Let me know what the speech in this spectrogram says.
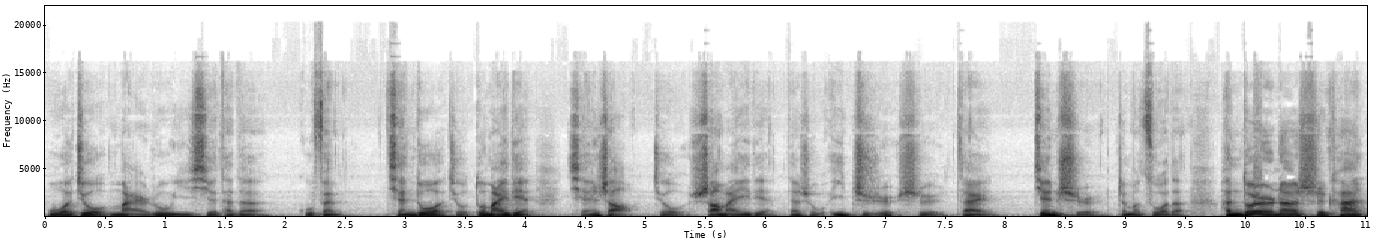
我就买入一些它的股份。钱多就多买一点，钱少就少买一点。但是我一直是在坚持这么做的。很多人呢是看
